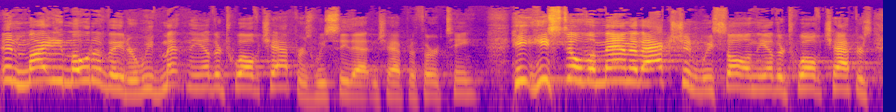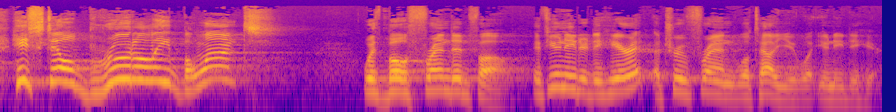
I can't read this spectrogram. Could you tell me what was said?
and mighty motivator. We've met in the other 12 chapters. We see that in chapter 13. He, he's still the man of action we saw in the other 12 chapters. He's still brutally blunt with both friend and foe. If you needed to hear it, a true friend will tell you what you need to hear.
